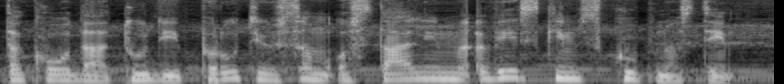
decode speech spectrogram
tako da tudi proti vsem ostalim verskim skupnostim.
